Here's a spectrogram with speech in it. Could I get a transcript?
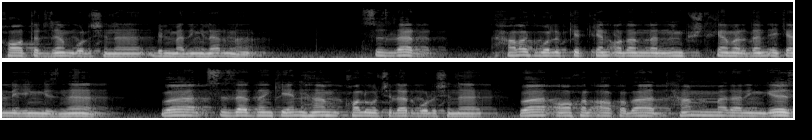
xotirjam bo'lishini bilmadinglarmi? Sizlar halok bo'lib ketgan odamlarning pushti kamaridan ekanligingizni va sizlardan keyin ham qoluvchilar bo'lishini va oxir oqibat hammalaringiz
